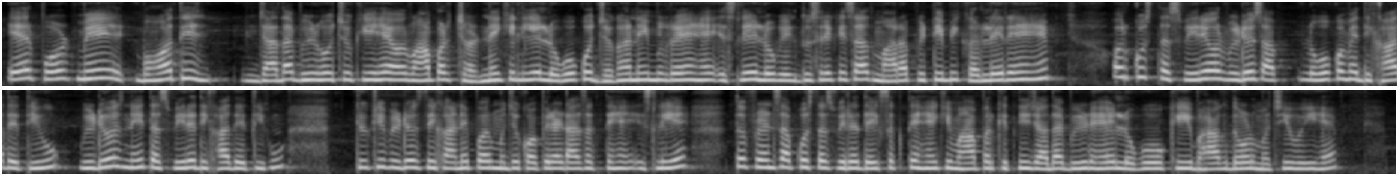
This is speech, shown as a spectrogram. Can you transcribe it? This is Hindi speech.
एयरपोर्ट में बहुत ही ज़्यादा भीड़ हो चुकी है और वहाँ पर चढ़ने के लिए लोगों को जगह नहीं मिल रहे हैं, इसलिए लोग एक दूसरे के साथ मारा पीटी भी कर ले रहे हैं। और कुछ तस्वीरें और वीडियोस आप लोगों को मैं दिखा देती हूँ। वीडियोस नहीं, तस्वीरें दिखा देती हूँ, क्योंकि वीडियोस दिखाने पर मुझे कॉपीराइट आ सकते हैं, इसलिए। तो फ्रेंड्स, आप कुछ तस्वीरें देख सकते हैं कि वहाँ पर कितनी ज़्यादा भीड़ है, लोगों की भाग दौड़ मची हुई है।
